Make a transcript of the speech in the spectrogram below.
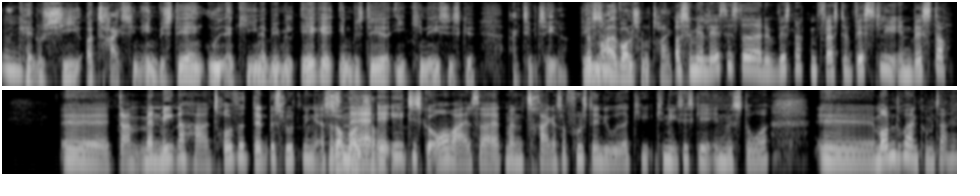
mm. kan du sige, at trække sin investering ud af Kina. Vi vil ikke investere i kinesiske aktiviteter. Det er et meget voldsomt træk. Og som jeg læste i stedet, er det vist nok den første vestlige investor, øh, der man mener har truffet den beslutning. Altså Så sådan af etiske overvejelser, at man trækker sig fuldstændig ud af ki- kinesiske investorer. Øh, Morten, du har en kommentar her.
